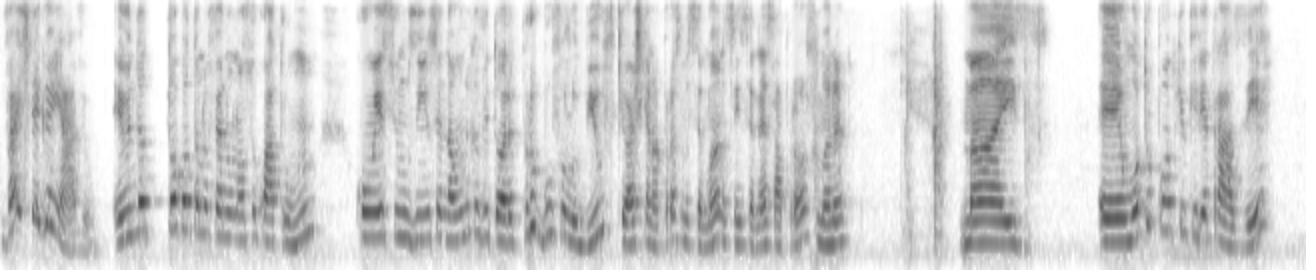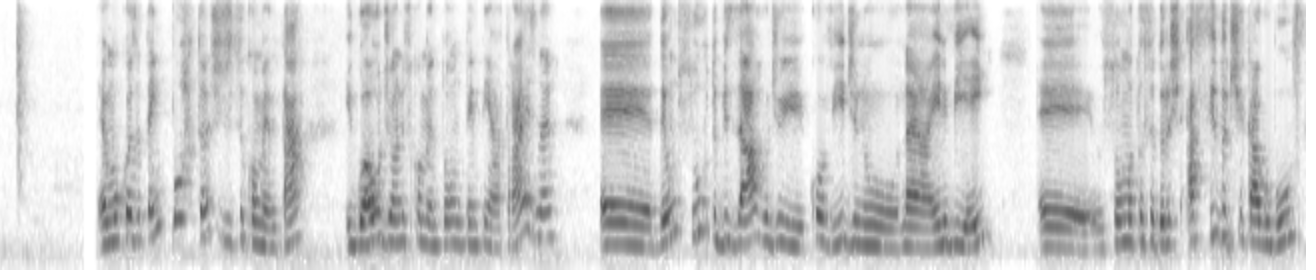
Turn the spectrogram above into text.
Vai ser ganhável. Eu ainda tô botando fé no nosso 4-1, com esse umzinho sendo a única vitória pro Buffalo Bills, que eu acho que é na próxima semana, sem ser nessa próxima, né? Mas é, um outro ponto que eu queria trazer é uma coisa até importante de se comentar, igual o Jones comentou um tempinho atrás, né? é, deu um surto bizarro de Covid no, na NBA. É, eu sou uma torcedora assídua de Chicago Bulls,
